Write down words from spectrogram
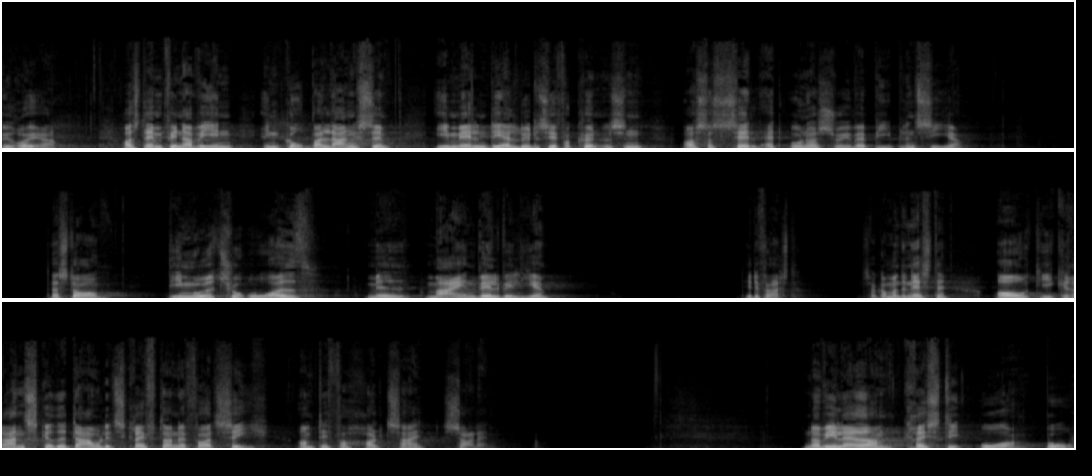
berører. Hos dem finder vi en, en god balance imellem det at lytte til forkyndelsen og så selv at undersøge, hvad Bibelen siger. Der står, de modtog ordet med megen velvilje. Det er det første. Så kommer det næste og de granskede dagligt skrifterne for at se, om det forholdt sig sådan. Når vi lader Kristi ord bo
